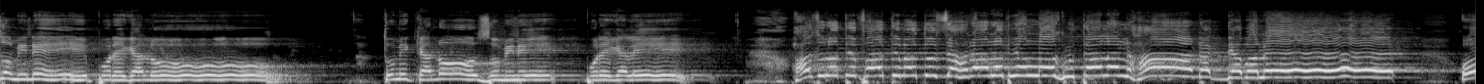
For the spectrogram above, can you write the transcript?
জমিনে পড়ে গেল? তুমি কেন জমিনে পড়ে গেলে। হজরতে ফাতেমা তো জাহরা রাদিয়াল্লাহু তাআলা হা ডাক দে বলে, ও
